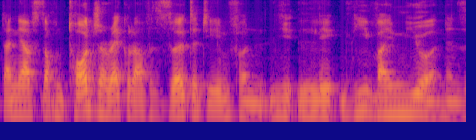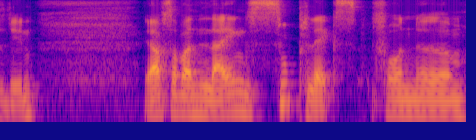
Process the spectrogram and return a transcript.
Dann gab es noch einen Torture Rack, oder was sollte die von Le Le Levi Muir, nennen sie den. Gab es aber einen Lying Suplex von, ähm,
